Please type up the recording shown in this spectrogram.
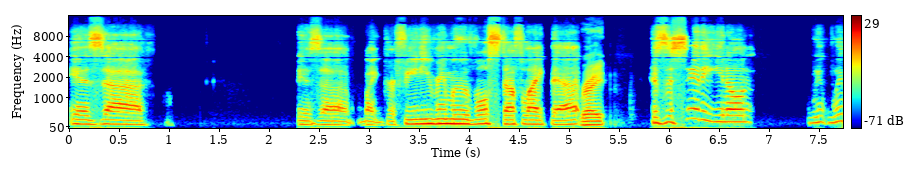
is uh is uh like graffiti removal stuff like that right, because the city you know we, we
